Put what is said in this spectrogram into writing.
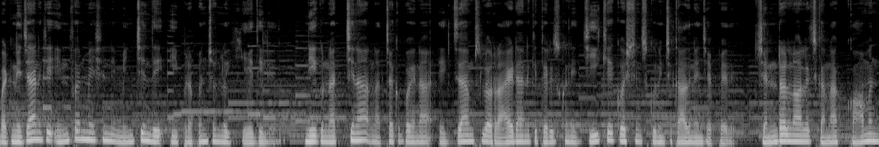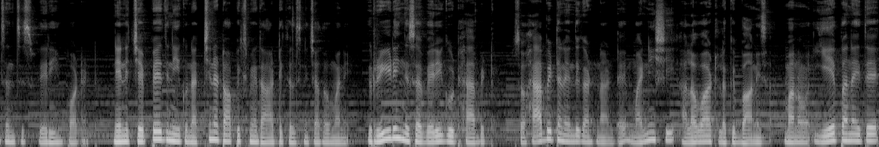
బట్ నిజానికి ఇన్ఫర్మేషన్ని మించింది ఈ ప్రపంచంలో ఏదీ లేదు. నీకు నచ్చినా నచ్చకపోయినా ఎగ్జామ్స్లో రాయడానికి తెలుసుకునే జీకే క్వశ్చన్స్ గురించి కాదు నేను చెప్పేది. జనరల్ నాలెడ్జ్ కన్నా common sense is very important. నేను చెప్పేది నీకు నచ్చిన టాపిక్స్ మీద ఆర్టికల్స్ని చదవమని. Reading is a very good habit. So habit అని ఎందుకంటున్నా అంటే మనిషి అలవాట్లకి బానిస. మనం ఏ పని అయితే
